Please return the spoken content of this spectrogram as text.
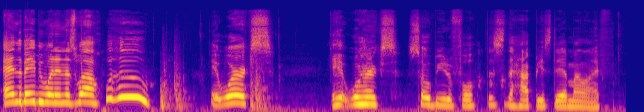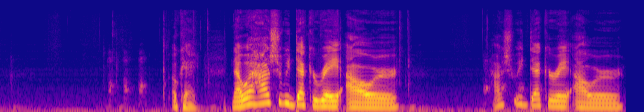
And the baby went in as well. Woohoo! It works. It works. So beautiful. This is the happiest day of my life. Okay. Now, how should we decorate our... How should we decorate our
